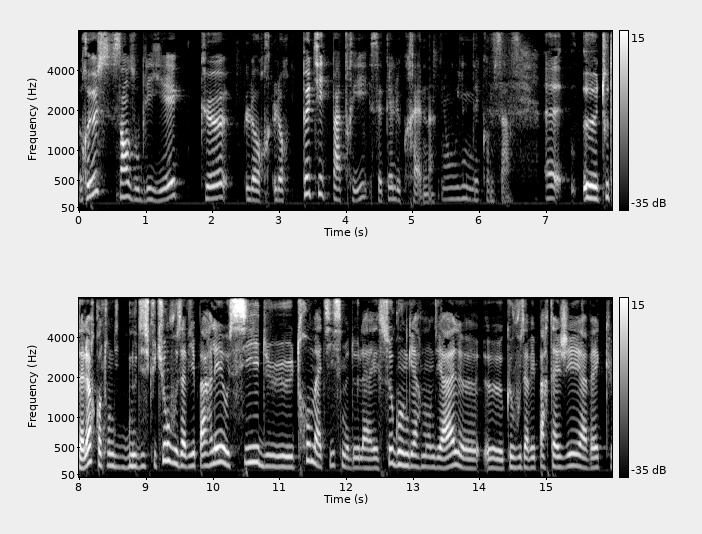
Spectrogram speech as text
russe, sans oublier que leur, leur petite patrie, c'était l'Ukraine. Oui. C'était comme ça. Euh, euh, tout à l'heure, quand on, nous discutions, vous aviez parlé aussi du traumatisme de la Seconde Guerre mondiale euh, que vous avez partagé avec,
